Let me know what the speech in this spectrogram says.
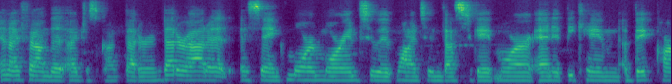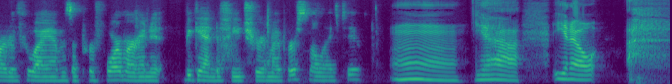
and I found that I just got better and better at it. I sank more and more into it, wanted to investigate more, and it became a big part of who I am as a performer. And it began to feature in my personal life too. Mm, yeah. You know,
